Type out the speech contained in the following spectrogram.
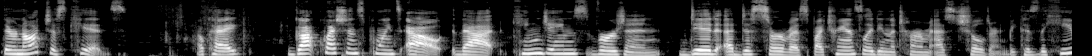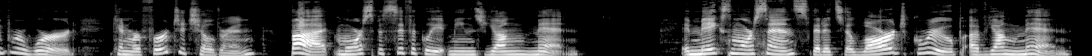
they're not just kids. Okay. Got Questions points out that King James Version did a disservice by translating the term as children because the Hebrew word can refer to children, but more specifically, it means young men. It makes more sense that it's a large group of young men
